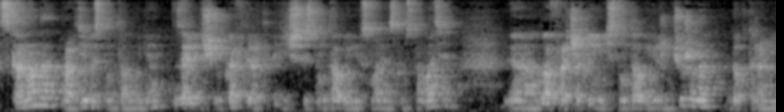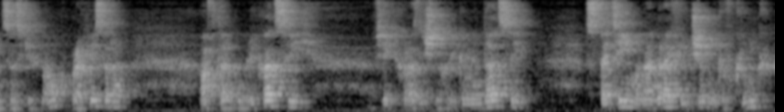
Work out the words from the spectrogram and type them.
с канала «Правдивая стоматология», заведующего кафедрой ортопедической стоматологии в Смоленском стомате, э, глав врача клиники стоматологии «Жемчужина», доктора медицинских наук, профессора, автора публикаций, всяких различных рекомендаций, статей, монографий, учебников, книг –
